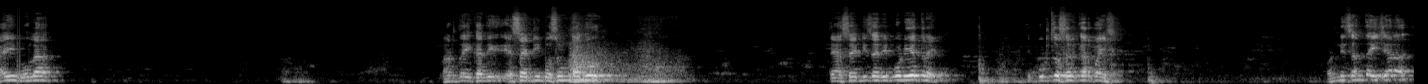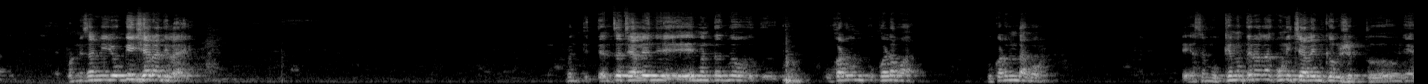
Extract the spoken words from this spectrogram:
काही बोला फार तर एखादी एस आय टी बसून टाकू. त्या एस आय टीचा रिपोर्ट येत राहील. ते पुढचं सरकार पाहिजे. फडणवीसांचा इशारा फडणवीसांनी योग्य इशारा दिला आहे. पण त्यांचं चॅलेंज हे म्हणतात उखाडून उखाडा उखाडून दाखवा. असं मुख्यमंत्र्यांना कोणी चॅलेंज करू शकतो? म्हणजे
